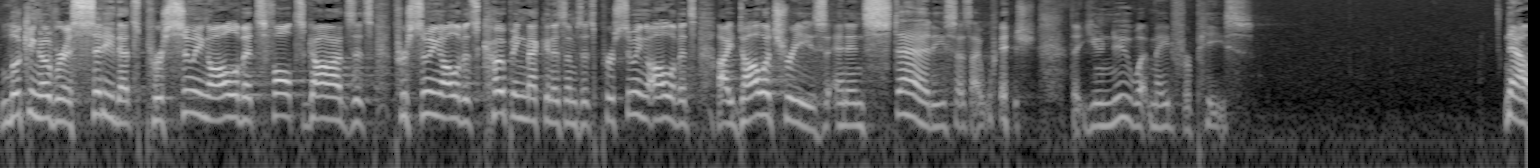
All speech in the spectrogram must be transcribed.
looking over a city that's pursuing all of its false gods, it's pursuing all of its coping mechanisms, it's pursuing all of its idolatries, and instead he says, I wish that you knew what made for peace. Now,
